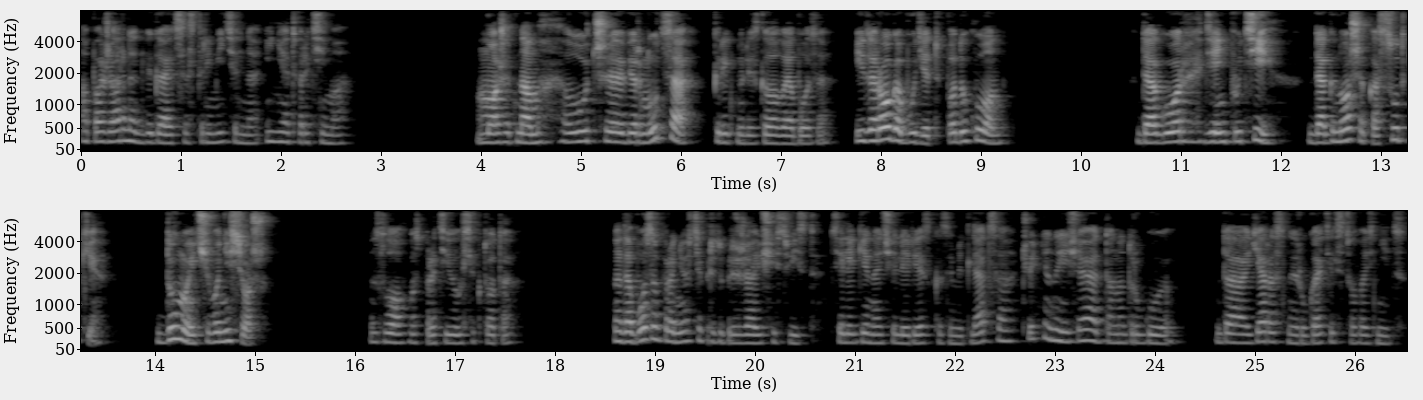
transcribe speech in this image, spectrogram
а пожар надвигается стремительно и неотвратимо. «Может, нам лучше вернуться?» — крикнули с головы обоза. «И дорога будет под уклон». «До гор день пути, до гношика сутки. Думай, чего несешь». Зло воспротивился кто-то. Над обозом пронесся предупреждающий свист. Телеги начали резко замедляться, чуть не наезжая одна на другую. Да, яростные ругательства возниц.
